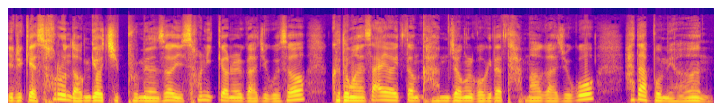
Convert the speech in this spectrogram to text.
이렇게 서로 넘겨 짚으면서 이 선입견을 가지고서 그동안 쌓여있던 감정을 거기다 담아가지고 하다 보면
